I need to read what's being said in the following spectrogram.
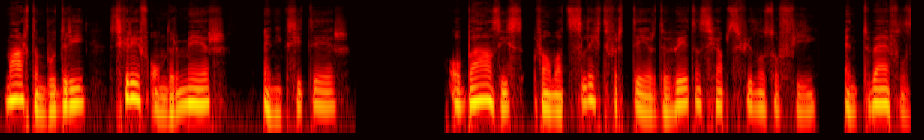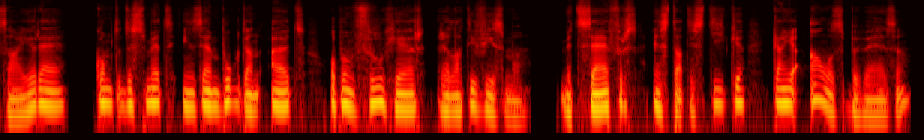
Maarten Boudry schreef onder meer, en ik citeer, op basis van wat slecht verteerde wetenschapsfilosofie en twijfelzaaierij komt de smet in zijn boek dan uit op een vulgair relativisme. Met cijfers en statistieken kan je alles bewijzen.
